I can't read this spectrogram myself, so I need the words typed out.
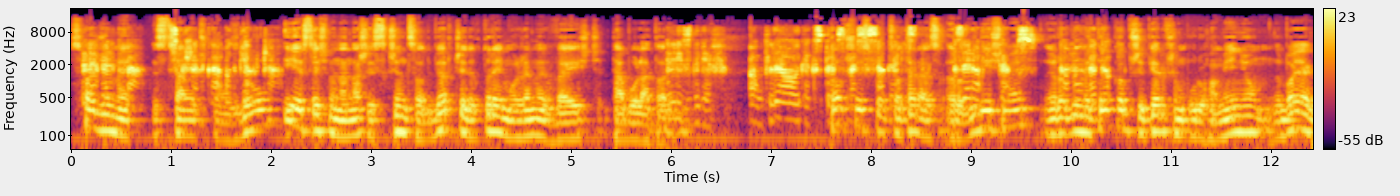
Schodzimy strzałeczką w dół i jesteśmy na naszej skrzynce odbiorczej, do której możemy wejść tabulatorem. To wszystko, co teraz robiliśmy, robimy tylko przy pierwszym uruchomieniu, bo jak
